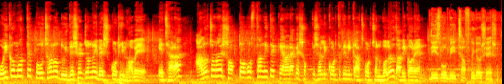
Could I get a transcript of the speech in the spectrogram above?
ঐকমত্যে পৌঁছানো দুই দেশের জন্যই বেশ কঠিন হবে এছাড়া আলোচনায় শক্ত অবস্থান নিতে কানাডাকে শক্তিশালী করতে তিনি কাজ করছেন বলেও দাবি করেন These will be tough negotiations.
